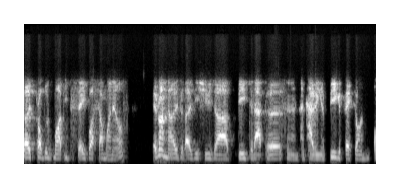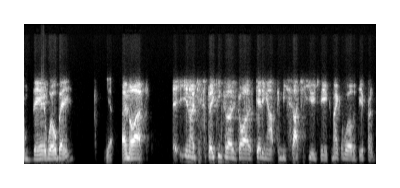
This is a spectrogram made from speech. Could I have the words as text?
those problems might be perceived by someone else, everyone knows that those issues are big to that person and having a big effect on on their well-being. Yeah. And like, you know, just speaking for those guys, getting up can be such a huge thing. It can make a world of difference.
